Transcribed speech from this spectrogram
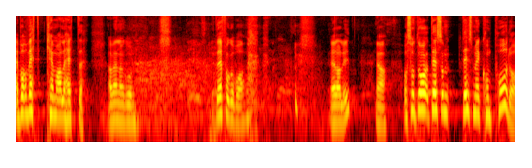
Jeg bare vet hvem alle heter, av en eller annen grunn. Det får gå bra. Er det lyd? Ja. Og så da, det, som, det som jeg kom på da,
